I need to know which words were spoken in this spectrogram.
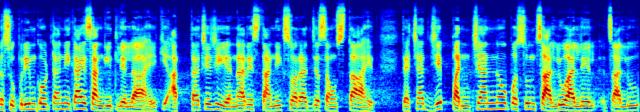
तर सुप्रीम कोर्टाने काय सांगितलेलं आहे की आत्ताचे जे येणारे स्थानिक स्वराज्य संस्था आहेत त्याच्यात जे पंच्याण्णवपासून चालू आले चालू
